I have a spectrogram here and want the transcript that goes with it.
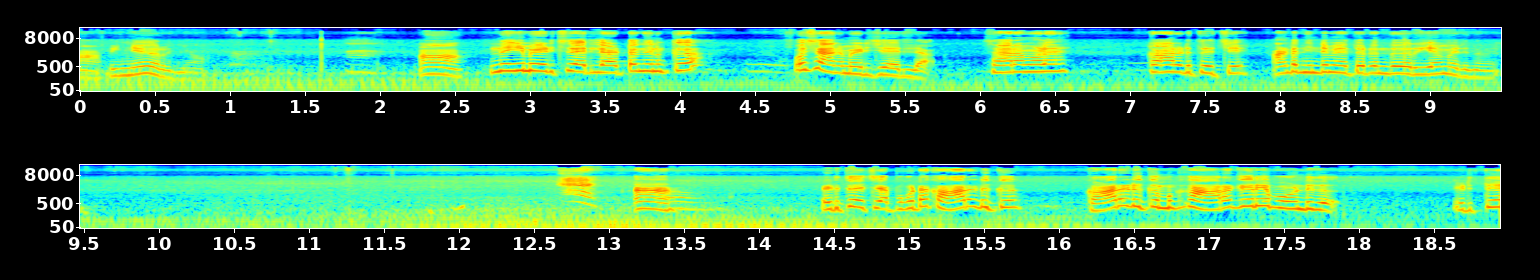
ആ പിന്നെ എറിഞ്ഞോ? ആ ഇന്ന് ഇനി മേടിച്ചു തരില്ല കേട്ടോ നിനക്ക്? ഒരു സാധനം മേടിച്ചു തരില്ല. സാറാ മോളെ കാർ എടുത്ത് വെച്ച്. ആണ്ട നിന്റെ മേത്തോട്ട് എന്തോ എറിയാൻ വരുന്നവൻ. ആ എടുത്ത് വെച്ചേ. അപ്പൊ കൂട്ട കാർ എടുക്ക്. കാർ എടുക്ക്. നമുക്ക് കാറ കയറിയാ പോകേണ്ടത്. എടുത്തേ.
